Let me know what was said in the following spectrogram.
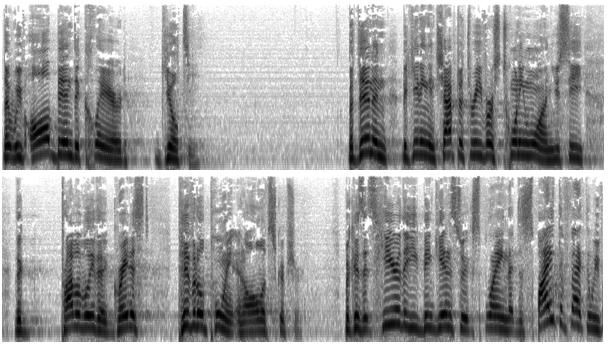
that we've all been declared guilty. But then, in beginning in chapter 3, verse 21, you see the, probably the greatest pivotal point in all of Scripture. Because it's here that he begins to explain that despite the fact that we've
